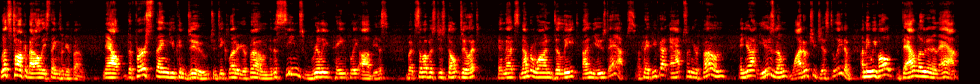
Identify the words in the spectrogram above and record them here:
let's talk about all these things on your phone now the first thing you can do to declutter your phone and this seems really painfully obvious but some of us just don't do it and that's number one delete unused apps. Okay if you've got apps on your phone and you're not using them why don't you just delete them I mean we've all downloaded an app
